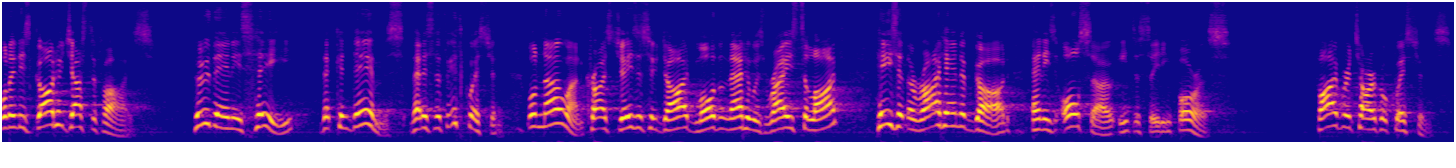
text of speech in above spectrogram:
Well, it is God who justifies. Who then is he that condemns? That is the fifth question. Well, no one. Christ Jesus, who died, more than that, who was raised to life, he's at the right hand of God and he's also interceding for us. Five rhetorical questions.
